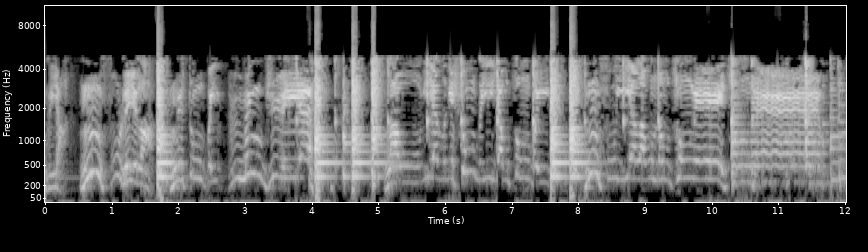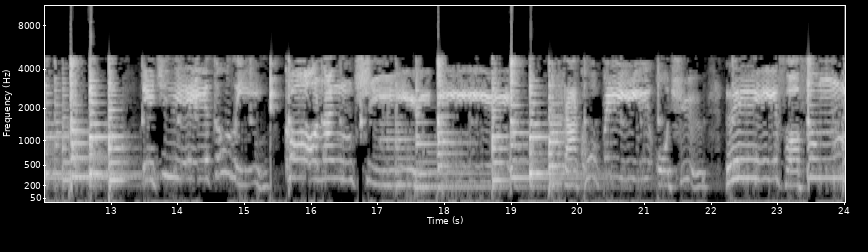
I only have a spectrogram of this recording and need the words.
兄弟呀，五福来了，你准备明确呀。老爷子的兄弟要准备，五福也老农村哎冲哎，一起走人可能去，干苦悲。我去来发疯哎！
